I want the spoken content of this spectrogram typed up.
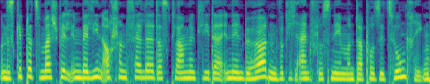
Und es gibt ja zum Beispiel in Berlin auch schon Fälle, dass Klarmitglieder in den Behörden wirklich Einfluss nehmen und da Position kriegen.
